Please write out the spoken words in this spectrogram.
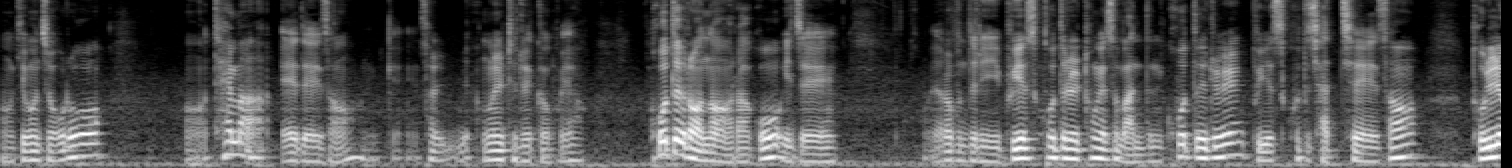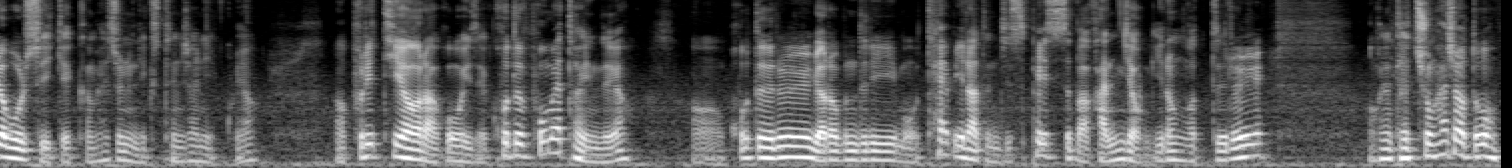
어, 기본적으로 어, 테마에 대해서 이렇게 설명을 드릴 거고요. Code Runner라고 이제 여러분들이 VS Code를 통해서 만든 코드를 VS Code 자체에서 돌려볼 수 있게끔 해주는 extension이 있고요. 어, Prettier라고 이제 code formatter인데요. 어, 코드를 여러분들이 뭐 탭이라든지 스페이스바 간격 이런 것들을 어, 그냥 대충 하셔도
